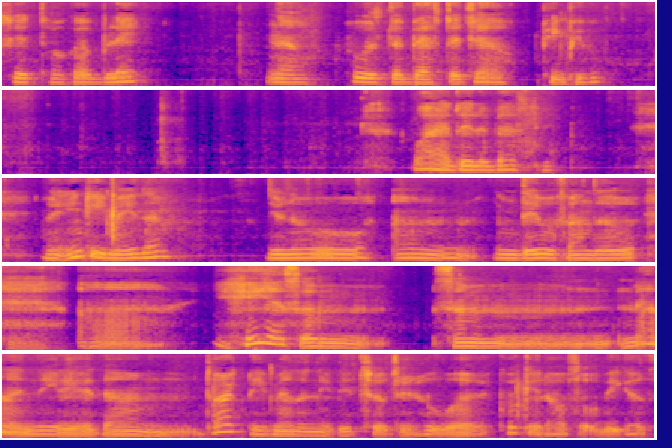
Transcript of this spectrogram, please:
Shit talker Blake. Now, who is the best at jail? Pink people. Why are they the best? When Enki made them, you know, um, they were found out. Uh, he has some some melanated, um, darkly melanated children who were crooked also because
